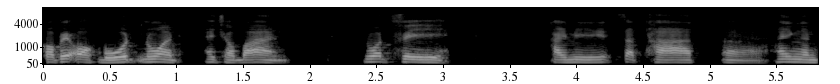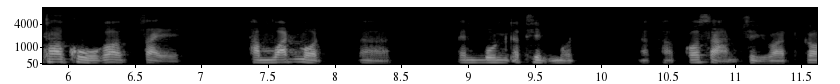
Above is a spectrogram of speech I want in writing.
ก็ไปออกบูธนวดให้ชาวบ้าน นวดฟรี ใครมีศรัทธาให้เงินค่าครูก็ใส่ทำวัดหมดเป็นบุญกระถินหมดนะครับ ก็สามสี่วัดก็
